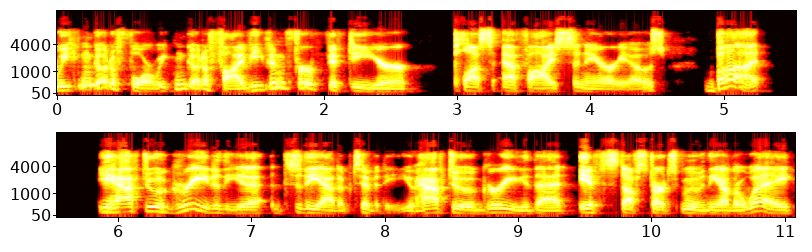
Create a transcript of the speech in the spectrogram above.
we can go to four, we can go to five, even for 50 year plus FI scenarios. But you have to agree to the uh, to the adaptivity. You have to agree that if stuff starts moving the other way,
